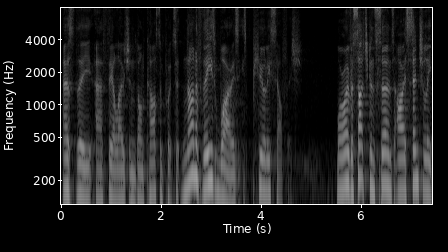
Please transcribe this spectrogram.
As the uh, theologian Don Carson puts it, none of these worries is purely selfish. Moreover, such concerns are essentially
